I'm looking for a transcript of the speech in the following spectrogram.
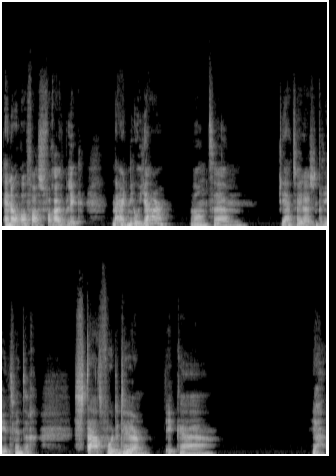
En ook alvast vooruitblik naar het nieuwe jaar. Want um, ja, 2023 staat voor de deur. Ik, uh, ja,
